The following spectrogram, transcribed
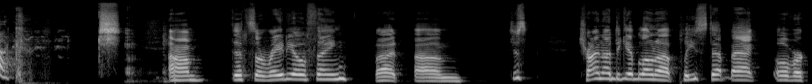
Fuck. Um, it's a radio thing, but um, just try not to get blown up. Please step back. Over.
